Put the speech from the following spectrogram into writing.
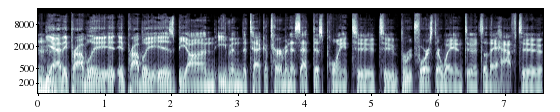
Mhm. Yeah, they probably it, it probably is beyond even the tech of Terminus at this point to to brute force their way into it. So they have to,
